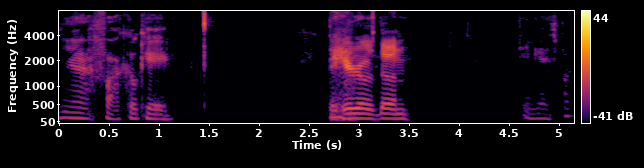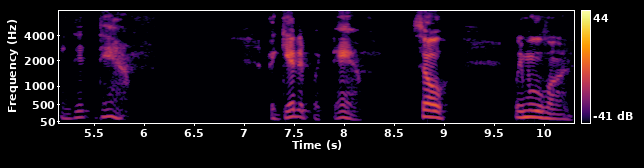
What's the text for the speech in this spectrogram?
yeah fuck okay The Damn. hero's done. Damn, you guys fucking did. Damn. I get it, but damn. So we move on.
